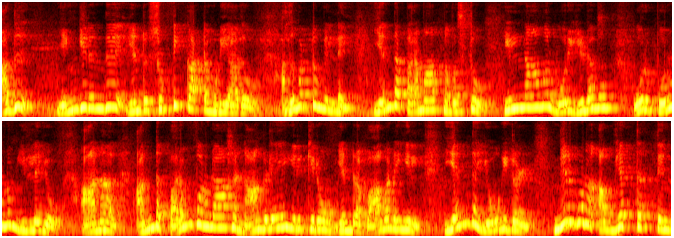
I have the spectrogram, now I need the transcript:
அது எங்கிருந்து என்று சுட்டிக்காட்ட முடியாதோ? அது மட்டும் இல்லை எந்த பரமாத்ம வஸ்து இல்லாமல் ஒரு இடமும் ஒரு பொருளும் இல்லையோ? ஆனால் அந்த பரம்பொருளாக நாங்களே இருக்கிறோம் என்ற பாவனையில் எந்த யோகிகள் நிர்குண அவ்யக்தத்தின்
